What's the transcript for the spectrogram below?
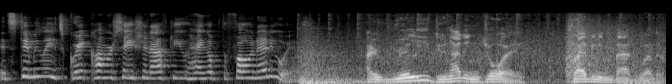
it stimulates great conversation after you hang up the phone anyway. I really do not enjoy driving in bad weather.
